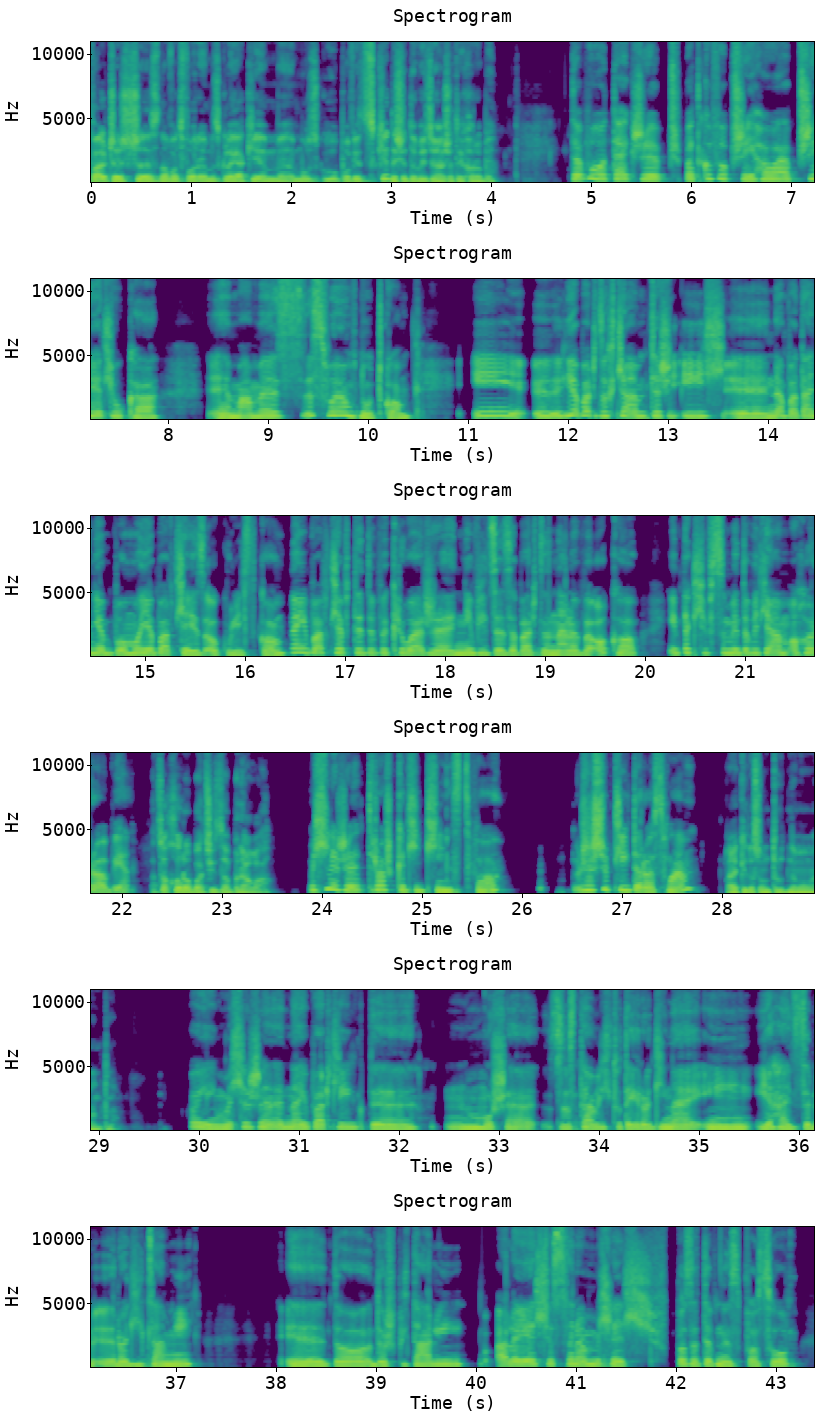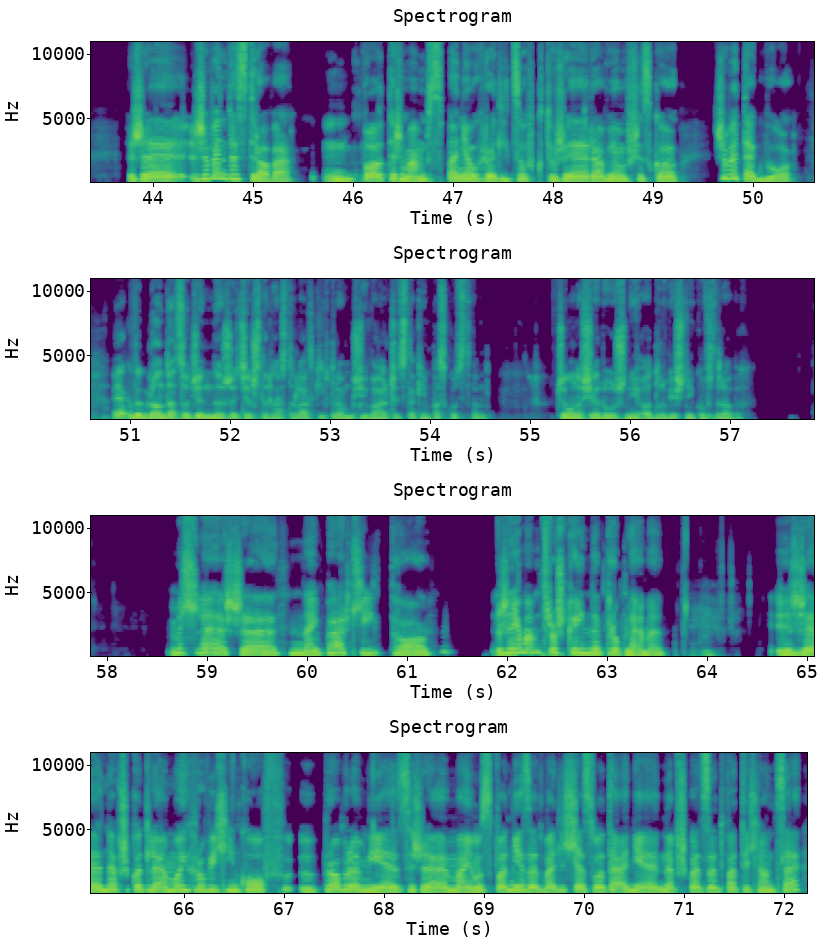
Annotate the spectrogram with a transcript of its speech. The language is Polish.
Walczysz e, z nowotworem, z glejakiem mózgu. Powiedz, kiedy się dowiedziałaś o tej chorobie? To było tak, że przypadkowo przyjechała przyjaciółka y, mamy ze swoją wnuczką. I y, ja bardzo chciałam też iść y, na badania, bo moja babcia jest okulistką. No i babcia wtedy wykryła, że nie widzę za bardzo na lewe oko i tak się w sumie dowiedziałam o chorobie. A co choroba ci zabrała? Myślę, że troszkę dzieciństwo, że szybciej dorosłam. A jakie to są trudne momenty? Ojej, myślę, że najbardziej, gdy mm, muszę zostawić tutaj rodzinę i jechać z rodzicami y, do, do szpitali, ale ja się staram myśleć w pozytywny sposób, że, że będę zdrowa, Mm, bo też mam wspaniałych rodziców, którzy robią wszystko, żeby tak było. A jak wygląda codzienne życie czternastolatki, która musi walczyć z takim paskudztwem? Czym ono się różni od rówieśników zdrowych? Myślę, że najbardziej to, że ja mam troszkę inne problemy. Okej. że na przykład dla moich rówieśników y, problem jest, że mają spodnie za 20 zł, a nie na przykład za 2000.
